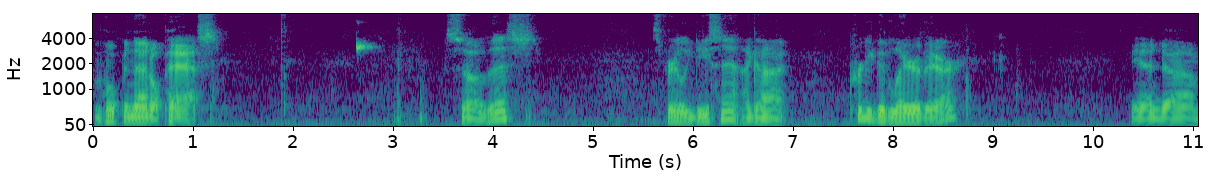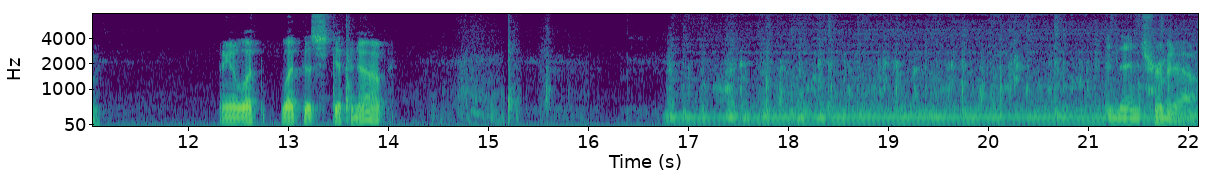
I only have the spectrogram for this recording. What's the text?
I'm hoping that'll pass. So this is fairly decent. I got pretty good layer there. And um, I'm going to let, let this stiffen up. And then trim it out.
